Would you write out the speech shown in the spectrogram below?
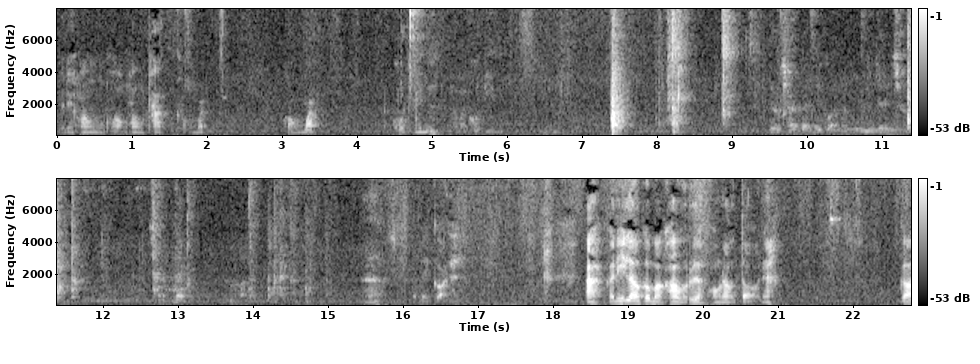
อยู่ในห้องของห้องพักของวัดของวัด ขดหินวัดโขดหินเดี๋ยวชาร์จแบตไว้ก่อนนะพรุ่งนี้จะได้ชาร์จชาร์จแบตอ่าชาร์จแบตไว้ก่อนอะคราวนี้เราก็มาเข้าเรื่องของเราต่อนะ ก็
